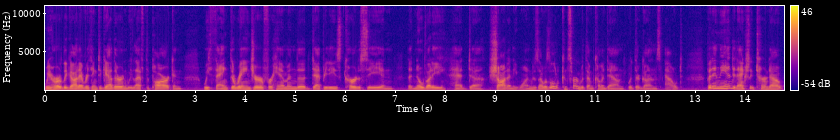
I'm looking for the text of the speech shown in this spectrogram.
we hurriedly got everything together and we left the park and we thanked the ranger for him and the deputy's courtesy and that nobody had uh, shot anyone because I was a little concerned with them coming down with their guns out. But in the end, it actually turned out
